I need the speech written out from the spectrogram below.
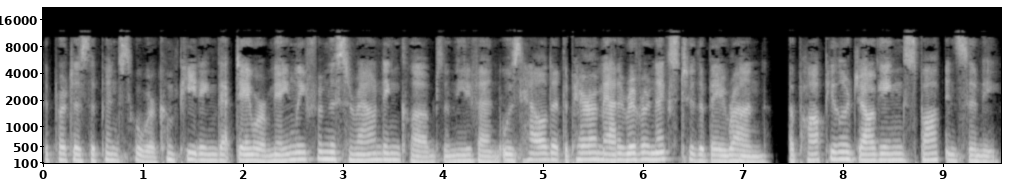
The participants who were competing that day were mainly from the surrounding clubs and the event was held at the Parramatta River next to the Bay Run, a popular jogging spot in Sydney.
